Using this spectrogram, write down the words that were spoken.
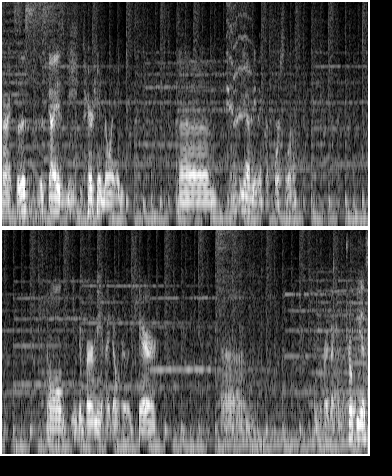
Alright, so this this guy is being very annoying. Um, You have anything for Corsola. Gold, you can burn me, I don't really care. Um, I'm gonna go right back into Tropius.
